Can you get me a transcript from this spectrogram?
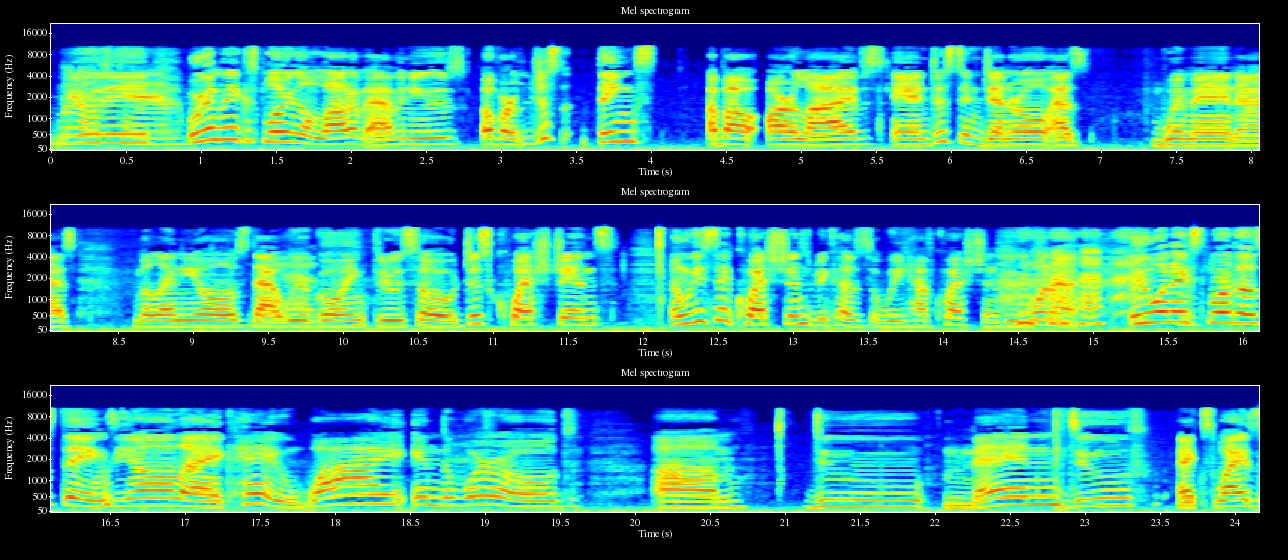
What else, beauty. Kim? We're gonna be exploring a lot of avenues of our just things about our lives and just in general as women, as millennials that we're going through. So just questions, and we say questions because we have questions. We wanna we wanna explore those things. You know, like hey, why in the world? Um, do men do xyz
